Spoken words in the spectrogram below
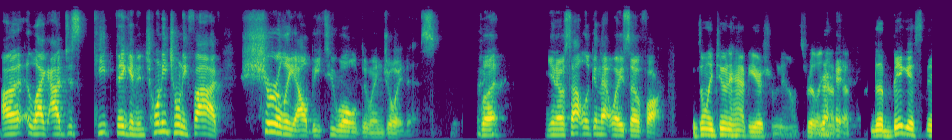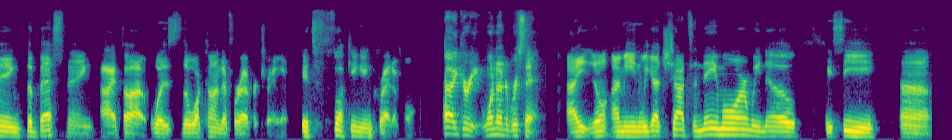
Uh, like I just keep thinking in 2025, surely I'll be too old to enjoy this. But you know, it's not looking that way so far. It's only two and a half years from now. It's really not that. The biggest thing, the best thing I thought was the Wakanda Forever trailer. It's fucking incredible. I agree, 100. percent I don't. I mean, we got shots of Namor. We know we see uh,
